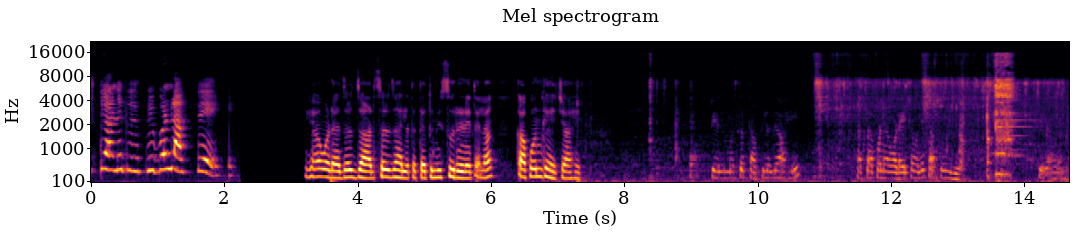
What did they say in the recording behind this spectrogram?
टेस्टी आणि क्रिस्पी पण लागते. ह्या वड्या जर जाडसर झाल्या तर त्या तुम्ही सुरीने त्याला कापून घ्यायच्या आहेत. तेल मस्त तापलेलं आहे. आता आपण या वड्या याच्यामध्ये टाकून घेऊ. तेलामध्ये.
